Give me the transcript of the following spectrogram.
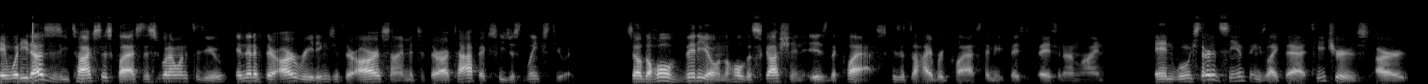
and what he does is he talks to his class. This is what I wanted to do. And then if there are readings, if there are assignments, if there are topics, he just links to it. So the whole video and the whole discussion is the class because it's a hybrid class. They meet face to face and online. And when we started seeing things like that, teachers are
